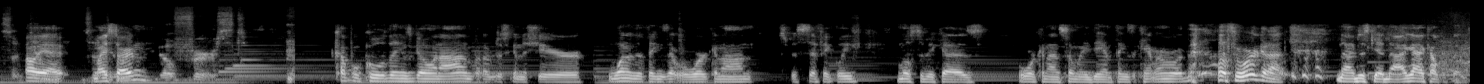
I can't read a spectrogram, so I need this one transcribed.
So Oh, yeah. Dylan- Am I starting? Go first. Couple cool things going on, but I'm just going to share one of the things that we're working on specifically, mostly because we're working on so many damn things I can't remember what the else we're working on. no, I'm just kidding. No, I got a couple things.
